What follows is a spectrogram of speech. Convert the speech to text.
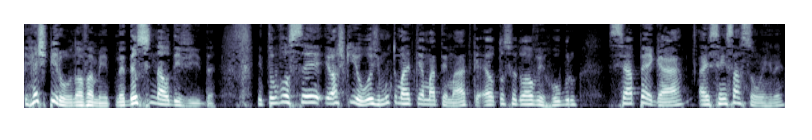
Respirou novamente, né? Deu sinal de vida. Então você, eu acho que hoje, muito mais do que a matemática, é o torcedor alvirrubro se apegar às sensações, né?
